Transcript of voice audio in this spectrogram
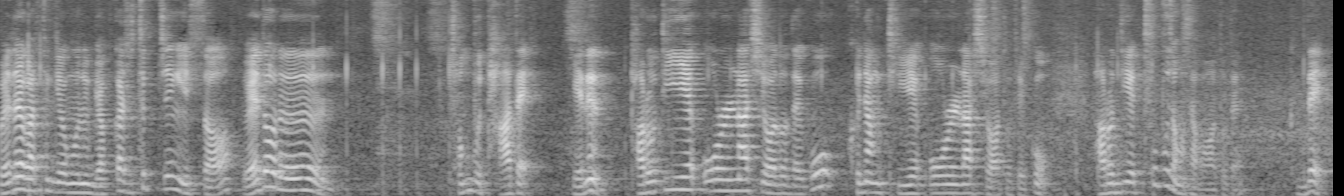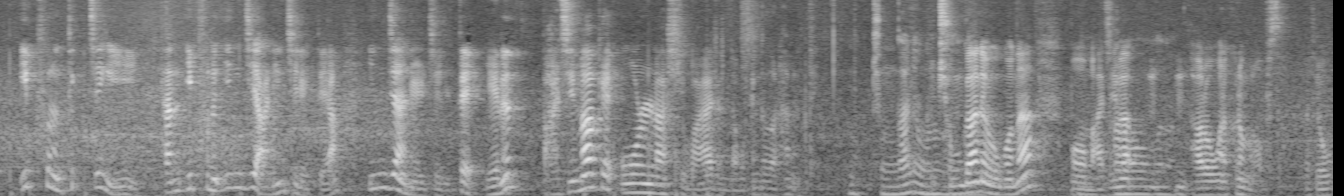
웨덜 같은 경우는 몇 가지 특징이 있어. 웨덜은 전부 다 돼. 얘는 바로 뒤에 not이 와도 되고 그냥 뒤에 not이 와도 되고 바로 뒤에 투부 정사가 와도 돼 근데 if는 특징이 단 if는 인지 아닌지일 때야 인지 아닐지일 때 얘는 마지막에 not이 와야 된다고 생각을 하면 돼 중간에 오는 거. 중간에 오거나 뭐 음, 마지막 바로 음, 오거나. 음, 바로 오거나 그런 건 없어. 그래서 요거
